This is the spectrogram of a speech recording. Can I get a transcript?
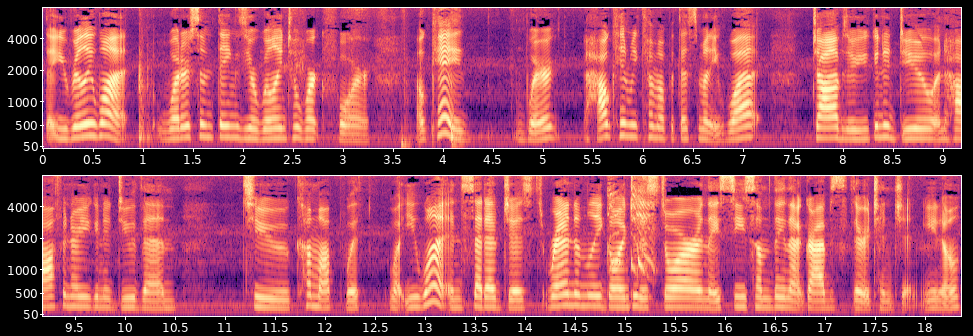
that you really want? What are some things you're willing to work for? Okay, where, how can we come up with this money? What jobs are you going to do and how often are you going to do them to come up with what you want instead of just randomly going to the store and they see something that grabs their attention, you know?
